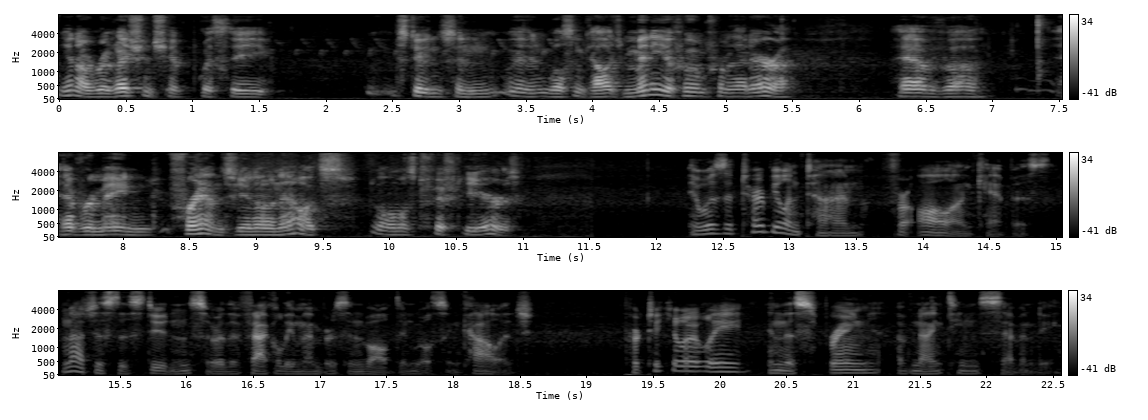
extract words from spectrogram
you know, relationship with the students in, in, Wilson College. Many of whom from that era have have remained friends. You know, now it's almost fifty years. It was a turbulent time for all on campus, not just the students or the faculty members involved in Wilson College, particularly in the spring of 1970.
